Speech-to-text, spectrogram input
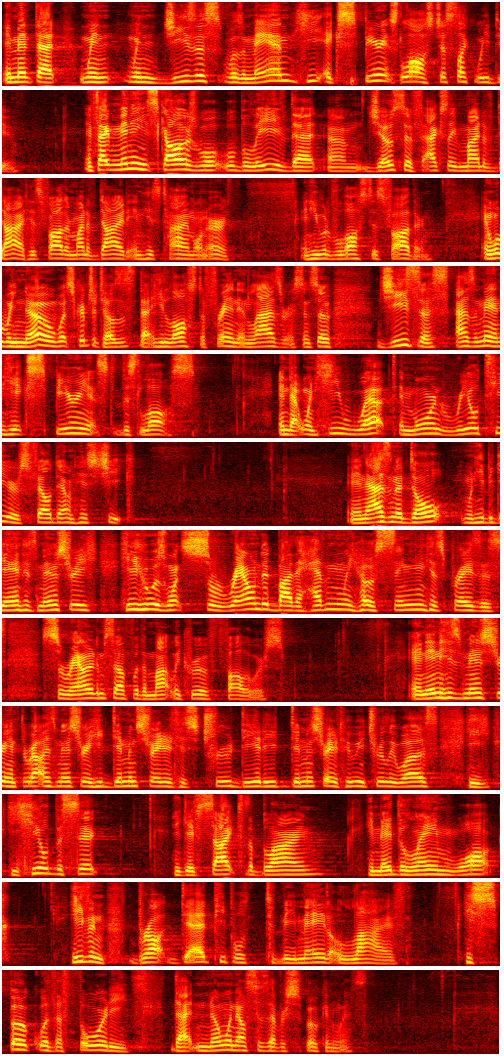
It meant that when, when Jesus was a man, he experienced loss just like we do. In fact, many scholars will, will believe that um, Joseph actually might have died. His father might have died in his time on earth, and he would have lost his father. And what we know, what scripture tells us, that he lost a friend in Lazarus. And so Jesus, as a man, he experienced this loss. And that when he wept and mourned, real tears fell down his cheek. And as an adult, when he began his ministry, he who was once surrounded by the heavenly host singing his praises surrounded himself with a motley crew of followers. And in his ministry and throughout his ministry, he demonstrated his true deity, demonstrated who he truly was. He, he healed the sick, he gave sight to the blind, he made the lame walk. He even brought dead people to be made alive. He spoke with authority that no one else has ever spoken with.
